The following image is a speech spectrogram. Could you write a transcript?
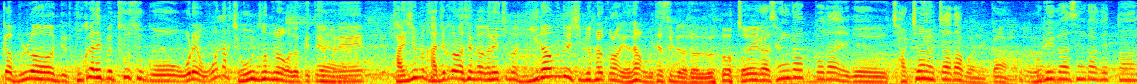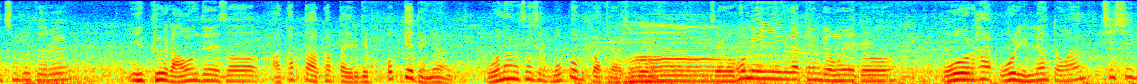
그러니까 물론 국가대표 투수고 올해 워낙 좋은 선수를 얻었기 때문에 네. 관심을 가질 거라 생각을 했지만 2라운드 지명할 거랑 예상을 못했습니다. 저도. 저희가 생각보다 이게 작전을 짜다 보니까 우리가 생각했던 친구들을 이 그 라운드에서 아깝다 아깝다 이렇게 뽑게 되면 원하는 선수를 못 뽑을 것 같아가지고 어... 제가 호민이 같은 경우에도 올, 한, 올 1년 동안 70,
